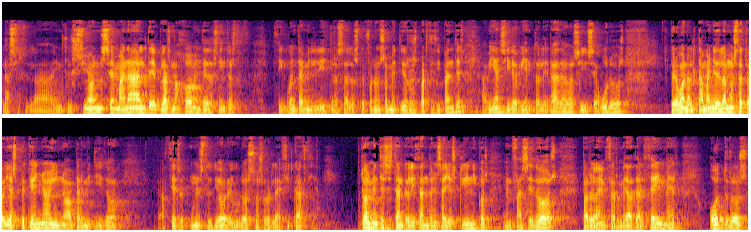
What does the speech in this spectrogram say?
la, infusión semanal de plasma joven de 200 50 mililitros a los que fueron sometidos los participantes habían sido bien tolerados y seguros, pero bueno, el tamaño de la muestra todavía es pequeño y no ha permitido hacer un estudio riguroso sobre la eficacia. Actualmente se están realizando ensayos clínicos en fase 2 para la enfermedad de Alzheimer, otros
